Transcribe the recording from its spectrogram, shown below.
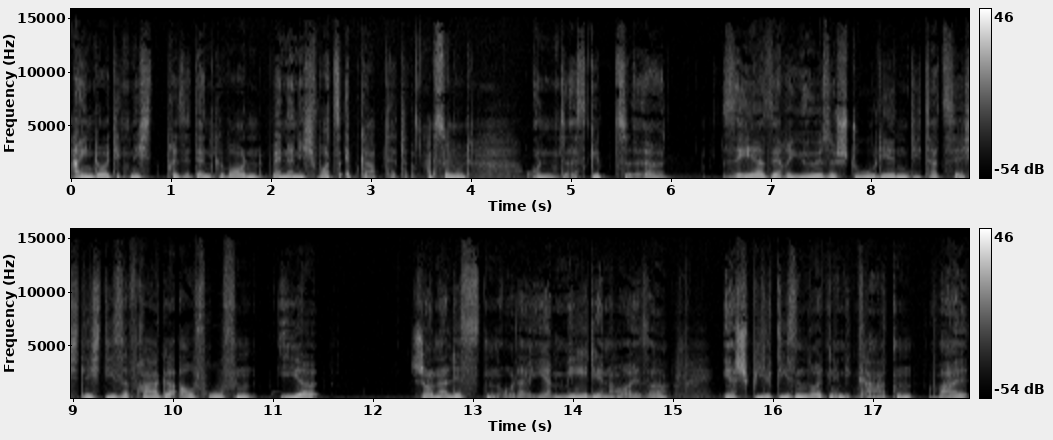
eindeutig nicht Präsident geworden, wenn er nicht WhatsApp gehabt hätte. Absolut. Und es gibt äh, sehr seriöse Studien, die tatsächlich diese Frage aufrufen, ihr Journalisten oder ihr Medienhäuser, ihr spielt diesen Leuten in die Karten, weil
